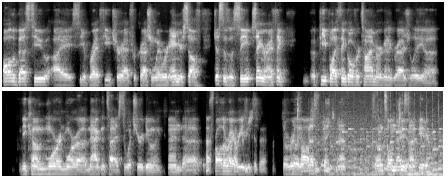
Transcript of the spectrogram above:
all the best to you. I see a bright future ahead for Crashing Wayward and yourself, just as a singer. I think uh, people, I think over time, are going to gradually uh, become more and more uh, magnetized to what you're doing, and uh, for all the right I reasons. that So, really, the Awesome. best wishes, Thanks, man. man. So, until You next too. time, Peter.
